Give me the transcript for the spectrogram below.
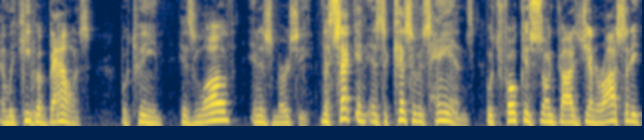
and we keep a balance between his love and his mercy. The second is the kiss of his hands, which focuses on God's generosity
